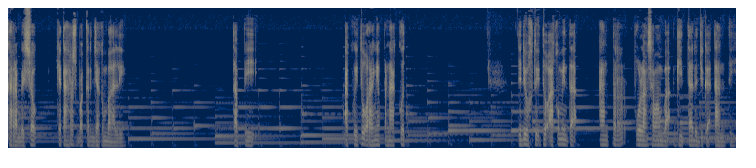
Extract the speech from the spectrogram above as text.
karena besok kita harus bekerja kembali. Tapi aku itu orangnya penakut. Jadi waktu itu aku minta antar pulang sama Mbak Gita dan juga Tanti.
